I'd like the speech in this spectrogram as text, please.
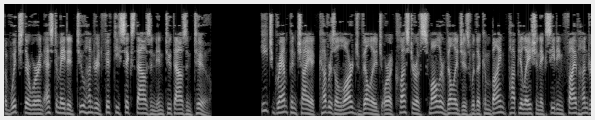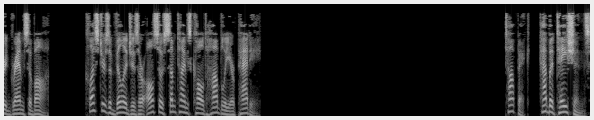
of which there were an estimated 256,000 in 2002. Each Gram Panchayat covers a large village or a cluster of smaller villages with a combined population exceeding 500 Gram Sabha. Clusters of villages are also sometimes called hobli or padi. Habitations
